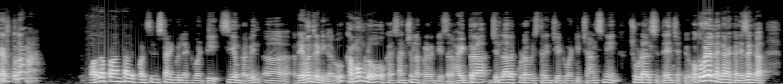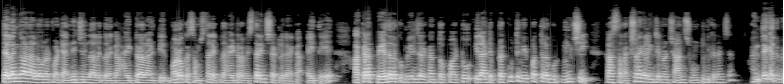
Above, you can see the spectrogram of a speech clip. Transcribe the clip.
చేసుకుందామా వరద ప్రాంతాలను పరిశీలించడానికి వెళ్ళినటువంటి సీఎం రవీంద్ రేవంత్ రెడ్డి గారు ఖమ్మంలో ఒక సంచలన ప్రకటన చేశారు. హైడ్రా జిల్లాలకు కూడా విస్తరించేటువంటి ఛాన్స్ని చూడాల్సిందే అని చెప్పి. ఒకవేళ గనక నిజంగా తెలంగాణలో ఉన్నటువంటి అన్ని జిల్లాలకు గనక హైడ్రా లాంటి మరొక సంస్థ లేకపోతే హైడ్రా విస్తరించినట్లు గనక అయితే అక్కడ పేదలకు మేలు జరగడంతో పాటు ఇలాంటి ప్రకృతి విపత్తుల నుంచి కాస్త రక్షణ కలిగించేటువంటి ఛాన్స్ ఉంటుంది కదండి సార్? అంతే కదా.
